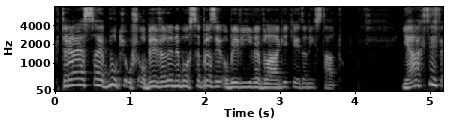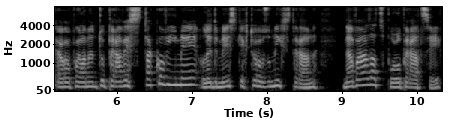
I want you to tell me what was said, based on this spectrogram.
které se buď už objevily, nebo se brzy objeví ve vládě těch daných států. Já chci v Europarlamentu právě s takovými lidmi z těchto rozumných stran navázat spolupráci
